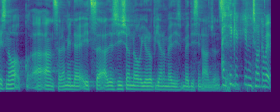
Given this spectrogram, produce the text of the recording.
is no answer. I mean, uh, it's a decision of European Medi Medicine Agency. I think I can talk about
